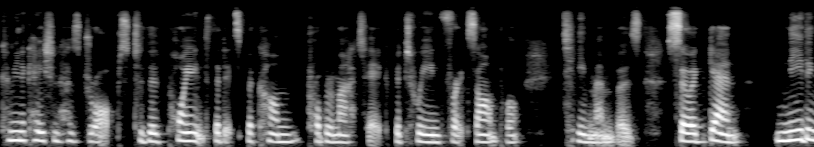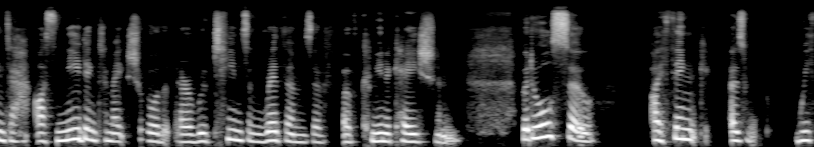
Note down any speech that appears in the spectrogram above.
communication has dropped to the point that it's become problematic between, for example, team members. So again, needing to us needing to make sure that there are routines and rhythms of, of communication. But also i think as we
